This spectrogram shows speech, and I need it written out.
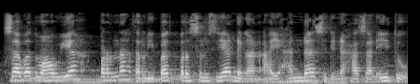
sahabat Muawiyah pernah terlibat perselisihan dengan ayahanda Sayyidina Hasan itu.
